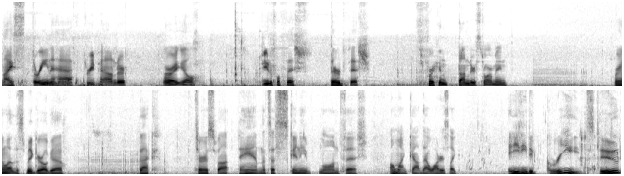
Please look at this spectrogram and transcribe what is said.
Nice three and a half, three pounder. All right, y'all. Beautiful fish. Third fish. It's freaking thunderstorming. We're gonna let this big girl go. Back to her spot. Damn, that's a skinny lawn fish. Oh my god, that water's like 80 degrees, dude.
